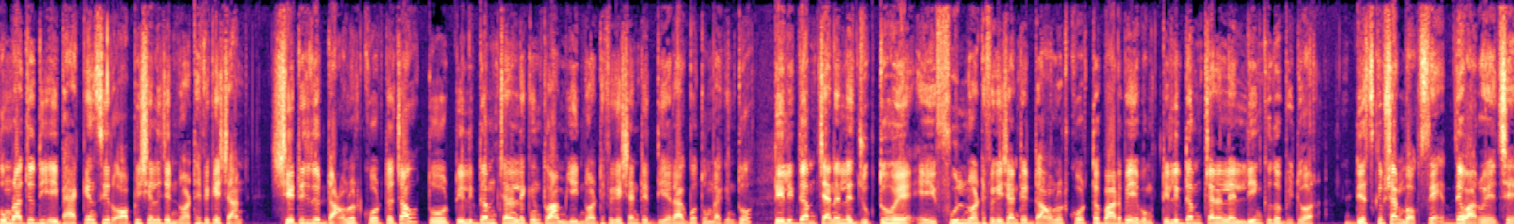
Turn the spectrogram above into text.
তোমরা যদি এই ভ্যাকেন্সির অফিসিয়ালি যে নোটিফিকেশান সেটি যদি ডাউনলোড করতে চাও, তো টেলিগ্রাম চ্যানেলে কিন্তু আমি এই নোটিফিকেশানটি দিয়ে রাখব। তোমরা কিন্তু টেলিগ্রাম চ্যানেলে যুক্ত হয়ে এই ফুল নোটিফিকেশানটি ডাউনলোড করতে পারবে এবং টেলিগ্রাম চ্যানেলের লিঙ্ক তো ভিডিওর ডিসক্রিপশান বক্সে দেওয়া রয়েছে।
